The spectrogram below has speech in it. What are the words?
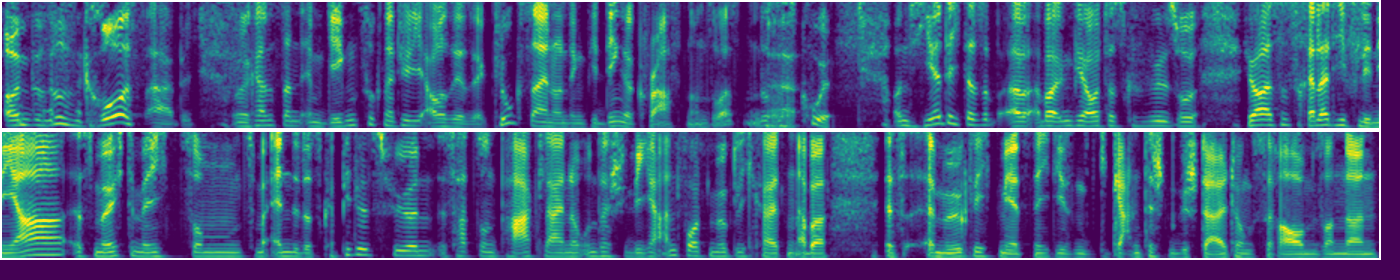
Und es ist großartig. Und du kannst dann im Gegenzug natürlich auch sehr, sehr klug sein und irgendwie Dinge craften und sowas. Und das ist cool. Und hier hatte ich das aber aber irgendwie auch das Gefühl so, ja, es ist relativ linear. Es möchte mich zum, zum Ende des Kapitels führen. Es hat so ein paar kleine unterschiedliche Antwortmöglichkeiten, aber es ermöglicht mir jetzt nicht diesen gigantischen Gestaltungsraum, sondern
